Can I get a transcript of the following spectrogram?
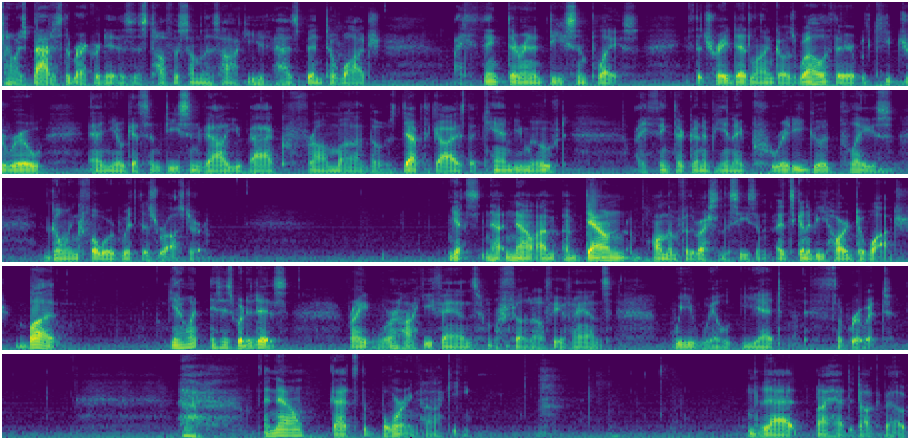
know, as bad as the record is, as tough as some of this hockey has been to watch, I think they're in a decent place. If the trade deadline goes well, if they're able to keep Giroux and you know get some decent value back from uh, those depth guys that can be moved, I think they're going to be in a pretty good place going forward with this roster. Yes, now, now I'm I'm down on them for the rest of the season. It's going to be hard to watch, but you know what? It is what it is, right? We're hockey fans. We're Philadelphia fans. We will get through it. And now that's the boring hockey that I had to talk about.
